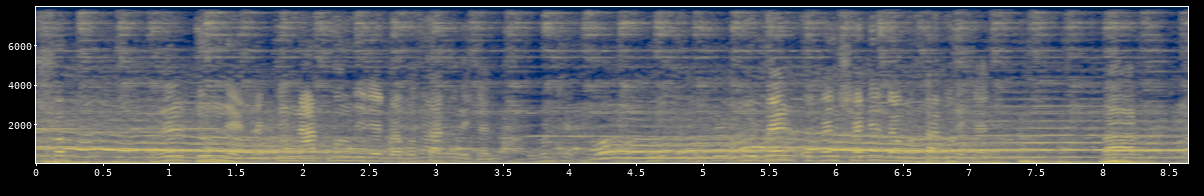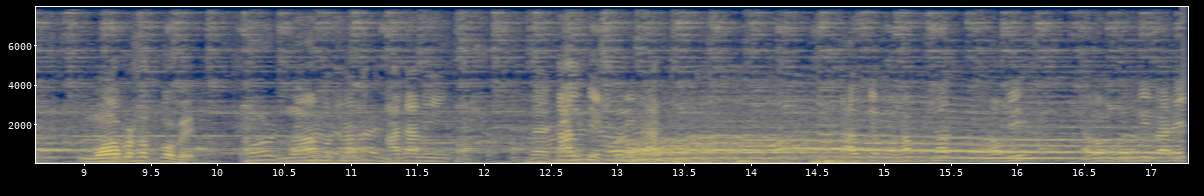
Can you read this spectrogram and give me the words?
উৎসবের জন্য একটি নাট মন্দিরের ব্যবস্থা করেছেন। ওপেন ওপেন সেটের ব্যবস্থা করেছেন। তার মহাপ্রসাদ কবে? মহাপ্রসাদ আগামী কালকে শনিবার। কালকে মহাপ্রসাদ হবে এবং রবিবারে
